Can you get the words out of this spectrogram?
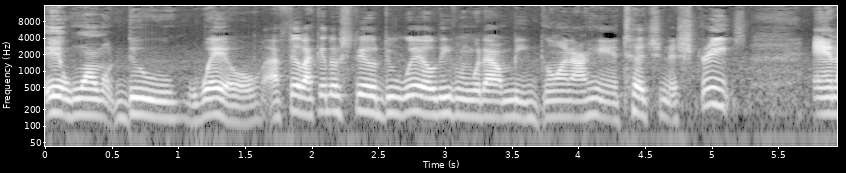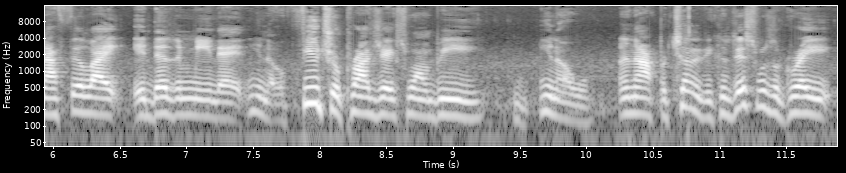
it won't do well. I feel like it'll still do well even without me going out here and touching the streets. And I feel like it doesn't mean that, you know, future projects won't be, you know, an opportunity because this was a great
